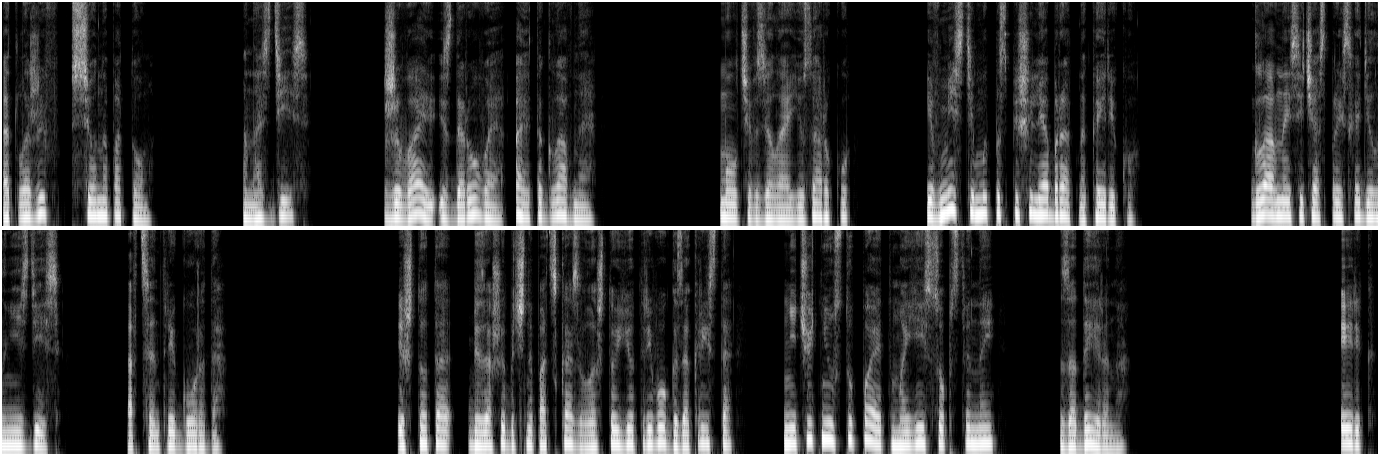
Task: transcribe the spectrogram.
отложив все на потом. Она здесь, живая и здоровая, а это главное. Молча взяла ее за руку, и вместе мы поспешили обратно к Эрику. Главное сейчас происходило не здесь, а в центре города. И что-то безошибочно подсказывало, что ее тревога за Криста ничуть не уступает моей собственной за Дейрона. «Эрик,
